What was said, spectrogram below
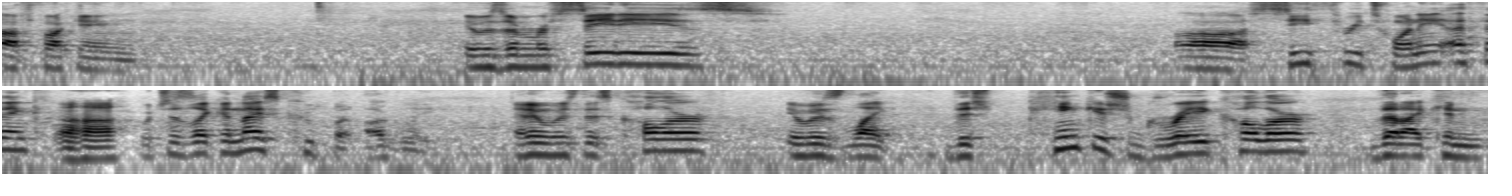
a fucking. It was a Mercedes. Uh, C320, I think. Uh-huh. Which is like a nice coupe but ugly. And it was this color. It was like this pinkish gray color that I can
